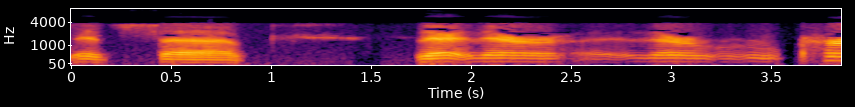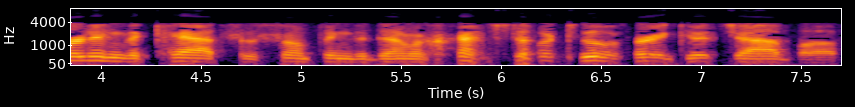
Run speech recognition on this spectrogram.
it's uh they're they're they're hurting the cats is something the Democrats don't do a very good job of,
